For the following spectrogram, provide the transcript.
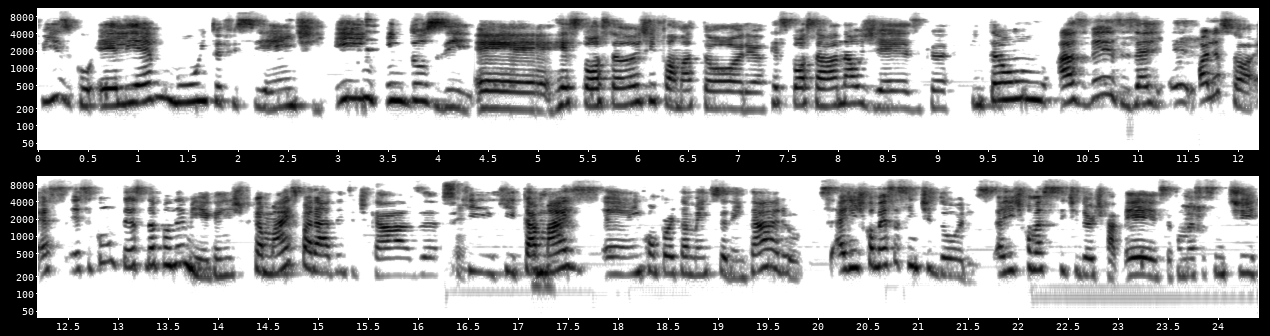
físico, ele é muito eficiente em induzir é, resposta anti-inflamatória, resposta analgésica, então, às vezes, é, é, olha só, esse contexto da pandemia, que a gente fica mais parado dentro de casa, Sim. que está mais é, em comportamento sedentário, a gente começa a sentir dores. A gente começa a sentir dor de cabeça, começa a sentir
